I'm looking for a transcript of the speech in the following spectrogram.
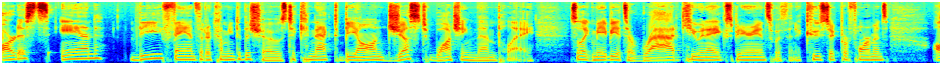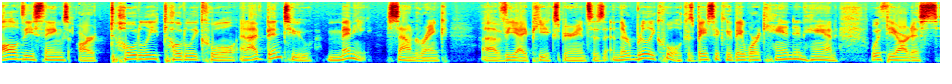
artists and the fans that are coming to the shows to connect beyond just watching them play. So like maybe it's a rad Q&A experience with an acoustic performance. All of these things are totally totally cool and I've been to many Soundrink uh, VIP experiences and they're really cool because basically they work hand in hand with the artists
